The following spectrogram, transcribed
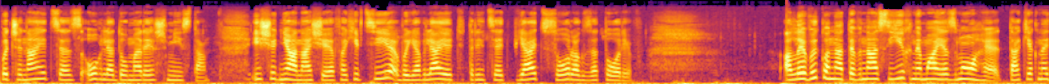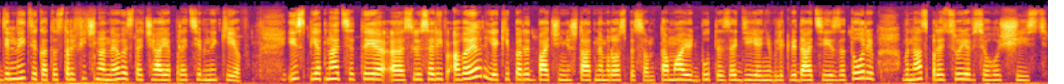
починається з огляду мереж міста. І щодня наші фахівці виявляють 35-40 заторів. Але виконати в нас їх немає змоги, так як на дільниці катастрофічно не вистачає працівників. Із 15 е, слюсарів АВР, які передбачені штатним розписом та мають бути задіяні в ліквідації заторів, в нас працює всього 6.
